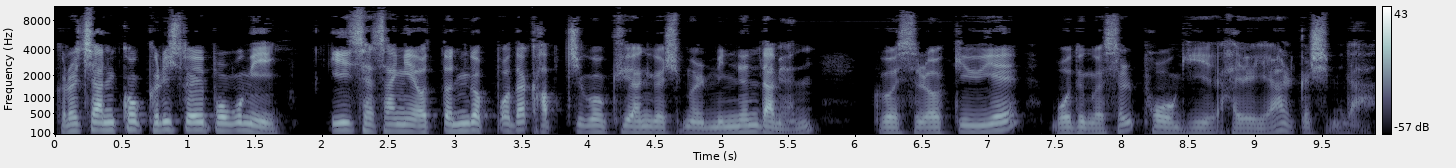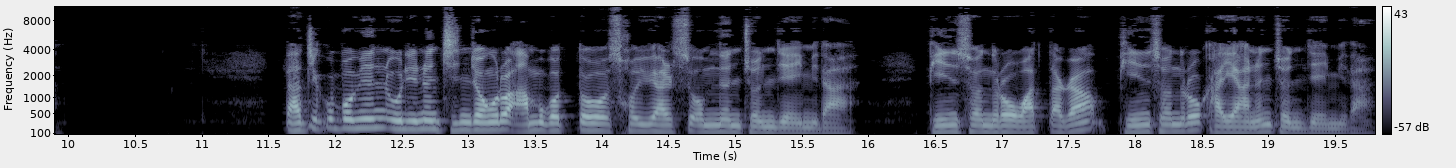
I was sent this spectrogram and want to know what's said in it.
그렇지 않고 그리스도의 복음이 이 세상의 어떤 것보다 값지고 귀한 것임을 믿는다면 그것을 얻기 위해 모든 것을 포기하여야 할 것입니다. 따지고 보면 우리는 진정으로 아무것도 소유할 수 없는 존재입니다. 빈손으로 왔다가 빈손으로 가야 하는 존재입니다.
